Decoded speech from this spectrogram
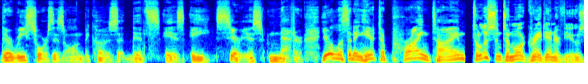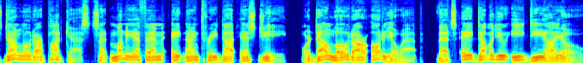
their resources on because this is a serious matter. You're listening here to Prime Time. To listen to more great interviews, download our podcasts at moneyfm893.sg or download our audio app. That's A W E D I O.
